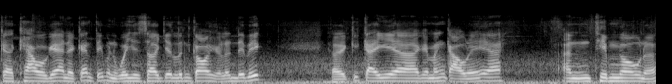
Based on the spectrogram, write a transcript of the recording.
cow organic cái tí mình quay sơ cho linh coi rồi linh để biết. Rồi cái cây cây mảng cầu này anh thêm ngô nữa.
